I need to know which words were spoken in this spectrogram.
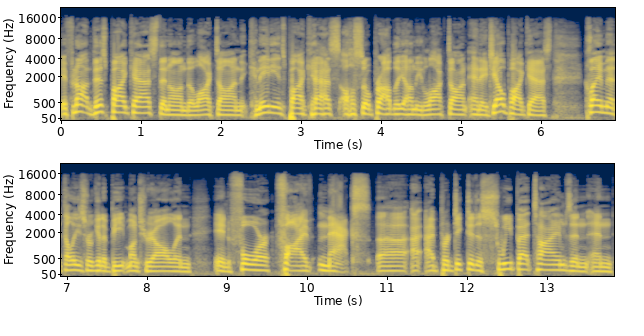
if not this podcast, then on the Locked On Canadiens podcast, also probably on the Locked On NHL podcast, claiming that the Leafs were going to beat Montreal in in four, five max. Uh, I, I, predicted a sweep at times and and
